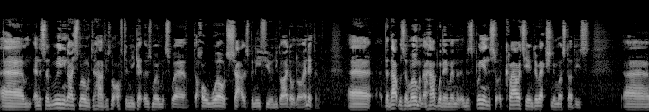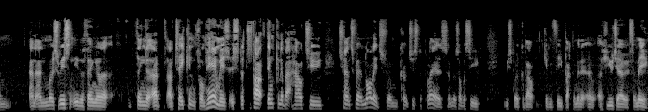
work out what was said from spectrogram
Um, and it's a really nice moment to have. It's not often you get those moments where the whole world shatters beneath you and you go, I don't know anything. Uh, but that was a moment I had with him, and it was bringing sort of clarity and direction in my studies. Um, and and most recently, the thing uh, thing that I've, I've taken from him is is to start thinking about how to transfer knowledge from coaches to players. And there's obviously we spoke about giving feedback a minute, a, a huge area for me.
